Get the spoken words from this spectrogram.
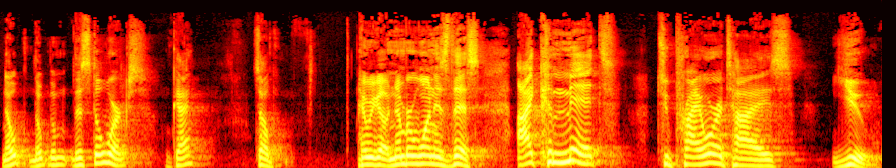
nope, nope, nope, this still works. Okay? So here we go. Number one is this I commit to prioritize you.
